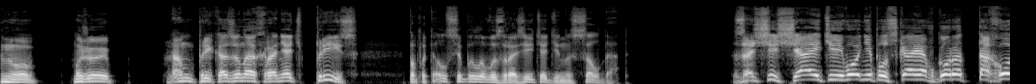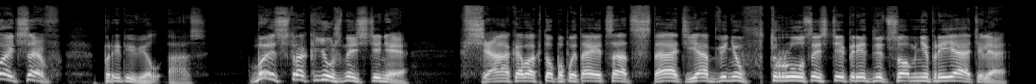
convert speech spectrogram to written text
«Ну, мы же... Нам приказано охранять приз!» — попытался было возразить один из солдат. «Защищайте его, не пуская в город тахойцев!» — проревел Ас. «Быстро к южной стене! Всякого, кто попытается отстать, я обвиню в трусости перед лицом неприятеля.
